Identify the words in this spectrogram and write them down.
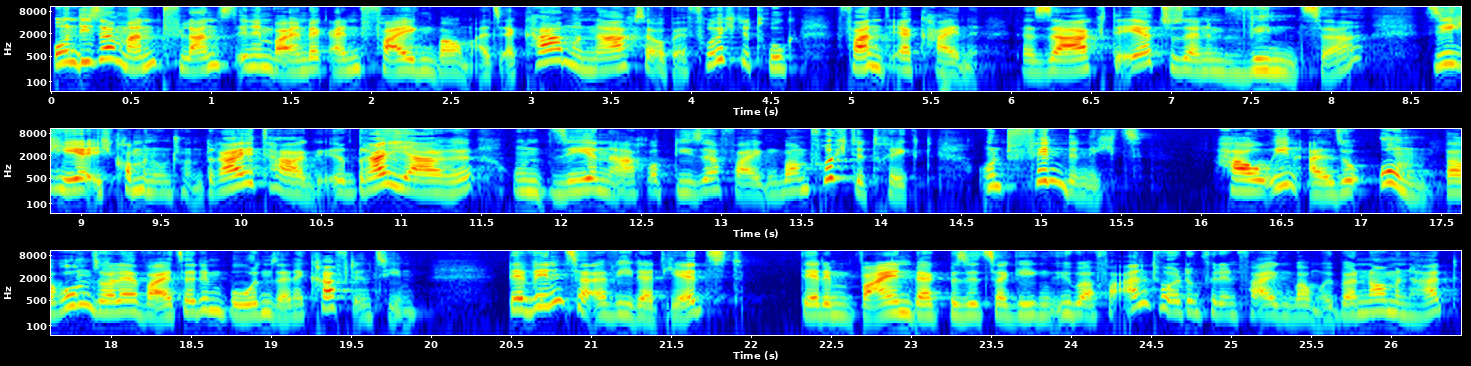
Und dieser Mann pflanzt in dem Weinberg einen Feigenbaum. Als er kam und nachsah, ob er Früchte trug, fand er keine. Da sagte er zu seinem Winzer, sieh her, ich komme nun schon drei, Tage, äh, drei Jahre und sehe nach, ob dieser Feigenbaum Früchte trägt und finde nichts. Hau ihn also um. Warum soll er weiter dem Boden seine Kraft entziehen? Der Winzer erwidert jetzt, der dem Weinbergbesitzer gegenüber Verantwortung für den Feigenbaum übernommen hat,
